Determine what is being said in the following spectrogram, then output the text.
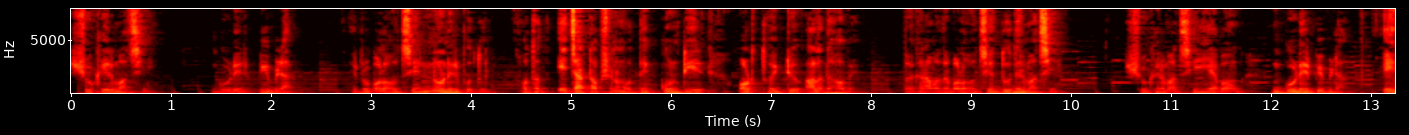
সুখের মাছি, গুড়ের পিঁপড়া। এরপর বলা হচ্ছে ননির পুতুল। অর্থাৎ এই চারটা অপশনের মধ্যে কোনটির অর্থ একটু আলাদা হবে? তো এখানে আমাদের বলা হচ্ছে দুধের মাছি, সুখের মাছি এবং গুড়ের পিঁপড়া। এই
